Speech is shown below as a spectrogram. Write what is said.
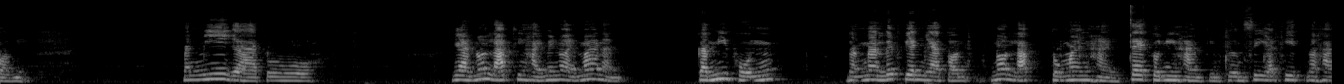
ตอนนี้ มันมียาตัว ยานอนหลับที่หายไม่น้อยมากนั่นก็มีผล ดังนั้นเลยเปลี่ยนยาตอนนอนหลับตัวไม่หายแต่ตัวนี้ห้ามกินเกินสี่อาทิตย์นะคะ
